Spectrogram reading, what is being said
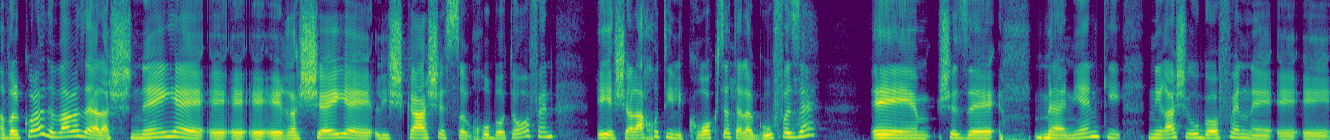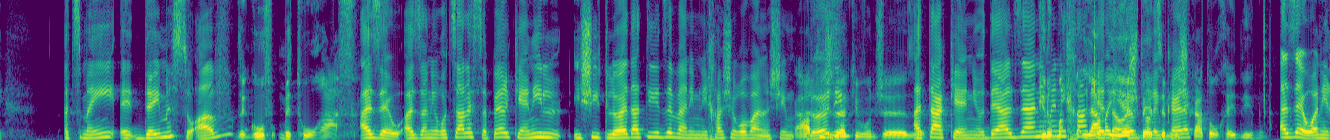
אבל כל הדבר הזה על השני אה, אה, אה, אה, אה, ראשי אה, לשכה שסרחו באותו אופן, אה, שלח אותי לקרוא קצת על הגוף הזה. אה, שזה מעניין, כי נראה שהוא באופן אה, אה, אה, עצמאי אה, די מסואב. זה גוף מטורף. אז זהו, אז אני רוצה לספר, כי אני אישית לא ידעתי את זה, ואני מניחה שרוב האנשים לא אהבתי שזה יודעים. הכיוון שזה. אתה כן יודע על זה, אני כאילו, מניחה, למה כי אתה אוהב יש דברים בעצם כאלה. לשכת עורכי דין? אז זהו, אני,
